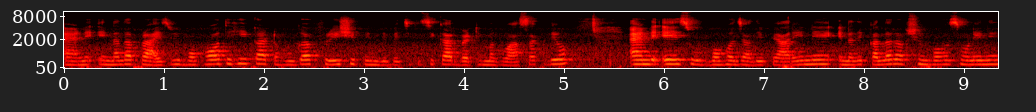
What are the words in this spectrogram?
ਐਂਡ ਇਹਨਾਂ ਦਾ ਪ੍ਰਾਈਸ ਵੀ ਬਹੁਤ ਹੀ ਘੱਟ ਹੋਊਗਾ। ਫ੍ਰੀ ਸ਼ਿਪਿੰਗ ਦੇ ਵਿੱਚ ਤੁਸੀਂ ਘਰ ਬੈਠੇ ਮੰਗਵਾ ਸਕਦੇ ਹੋ। ਐਂਡ ਇਹ ਸੂਟ ਬਹੁਤ ਜ਼ਿਆਦਾ ਪਿਆਰੇ ਨੇ, ਇਹਨਾਂ ਦੇ ਕਲਰ ਆਪਸ਼ਨ ਬਹੁਤ ਸੋਹਣੇ ਨੇ।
